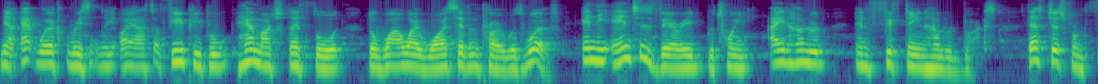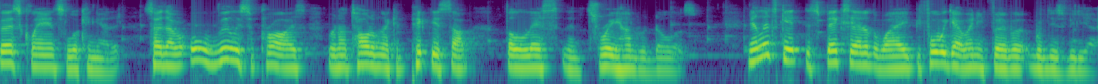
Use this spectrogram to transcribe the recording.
Now at work recently, I asked a few people how much they thought the Huawei Y7 Pro was worth. And the answers varied between 800 and 1500 bucks. That's just from first glance looking at it. So they were all really surprised when I told them they could pick this up for less than $300. Now let's get the specs out of the way before we go any further with this video.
